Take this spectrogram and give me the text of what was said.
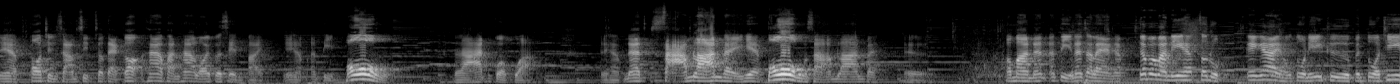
นะครับ พอถึง 30 สแต็กก็ 5,500%ไปนะครับอันติโป้งล้านกว่ากว่านะครับ น่าสามล้านไปเฮียโป้ง3ล้านไป เออ ประมาณนั้นอันติน่าจะแรงครับ ก็ประมาณนี้ครับ สรุปง่ายๆของตัวนี้คือเป็นตัวที่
